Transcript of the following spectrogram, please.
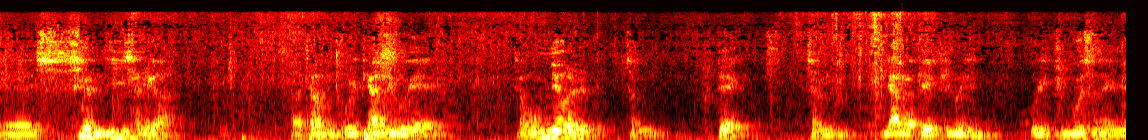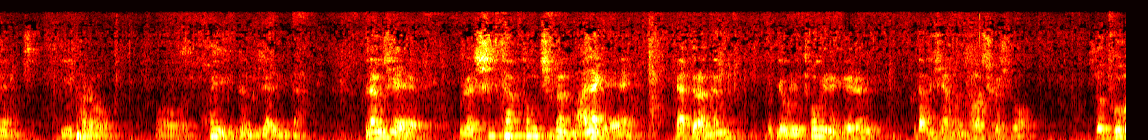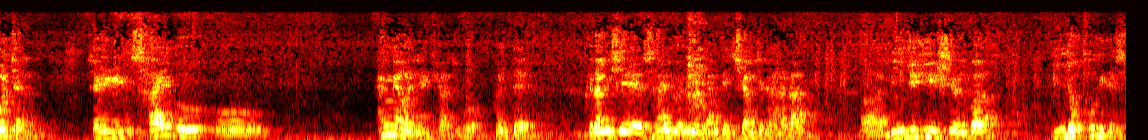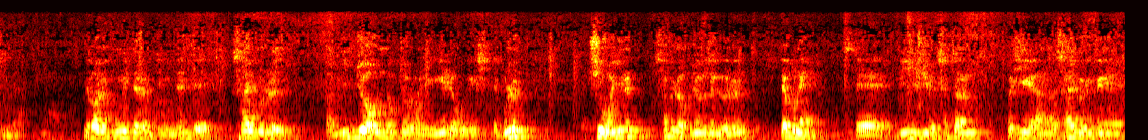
에, 쉬운 이 자리가 아, 참 우리 대한민국의 참 운명을 참 그때 참 양학교에 길머진 우리 김구 선생님의 이 바로 어, 허익했던 이 자리입니다. 그 당시에 우리가 실탁 통치만 만약에 뺐더라면 그때 우리 통일의 기회를 그 당시에 한번 잡았을 것이고 또 두 번째는 저희 4.19 어, 혁명을 일으켜가지고 할때그 당시에 4.19 혁명의 양대 지향점의 하나가 어, 민주주의 실현과 민족 통일이었습니다. 근데 많은 국민들은 지금 현재 4.19를 민주화 운동 쪽으로 이해를 하고 계실 때 물론 주 원인은 3.15 부정선거를 때문에 에, 민주주의를 찾자는 것이 하나 4.19 혁명의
